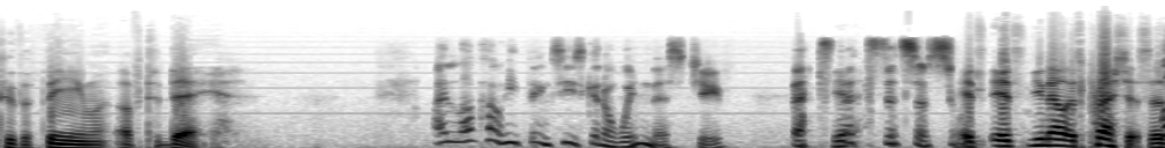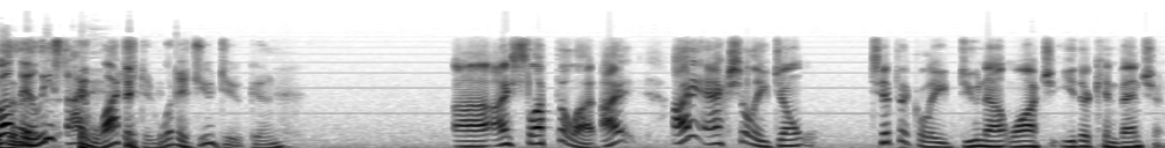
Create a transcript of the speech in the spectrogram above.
to the theme of today. I love how he thinks he's going to win this, Chief. That's Yeah. that's that's so sweet. It's it's you know it's precious, isn't Well, it? at least I watched it. What did you do, Goon? Uh, I slept a lot. I I actually don't typically do not watch either convention.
